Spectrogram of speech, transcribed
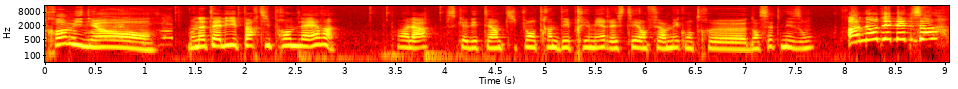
trop mignon. Mon Nathalie est partie prendre l'air. Voilà, parce qu'elle était un petit peu en train de déprimer, rester enfermée contre euh, dans cette maison. Oh non, Demelza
